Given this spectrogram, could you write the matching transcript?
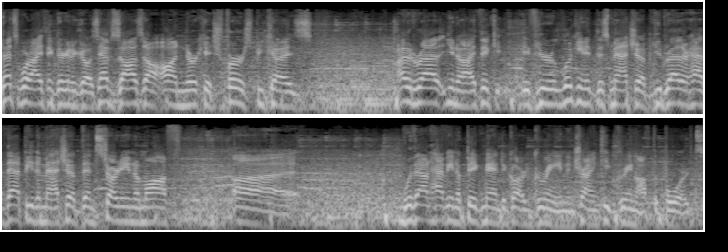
That's where I think they're going to go, is have Zaza on Nurkic first because I would rather, you know, I think if you're looking at this matchup, you'd rather have that be the matchup than starting him off uh, without having a big man to guard Green and try and keep Green off the boards.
